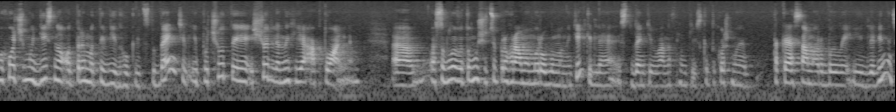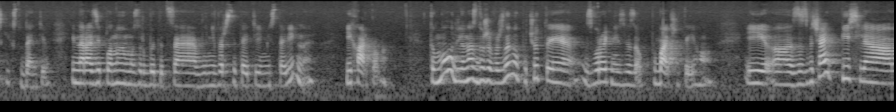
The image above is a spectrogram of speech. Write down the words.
Ми хочемо дійсно отримати відгук від студентів і почути, що для них є актуальним. Е, Особливо тому, що цю програму ми робимо не тільки для студентів Івано-Франківська, також ми таке саме робили і для вінницьких студентів. І наразі плануємо зробити це в університеті міста Рівне і Харкова. Тому для нас дуже важливо почути зворотній зв'язок, побачити його. І е, зазвичай після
